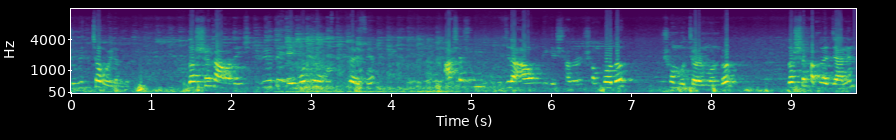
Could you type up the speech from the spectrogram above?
শুভেচ্ছা অভিনন্দন। দর্শক, আমাদের স্টুডিওতে এই মুহূর্তে উপস্থিত রয়েছেন আশাশুনি উপজেলা আওয়ামী লীগের সাধারণ সম্পাদক শম্ভুচরণ মণ্ডল। দর্শক, আপনারা জানেন,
